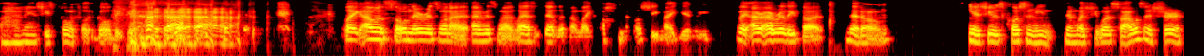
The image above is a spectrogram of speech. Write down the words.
"Oh man, she's pulling for the gold again." like I was so nervous when I, I missed my last deadlift. I'm like, oh no, she might get me. Like I, I really thought that um yeah, she was closer to me than what she was. So I wasn't sure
